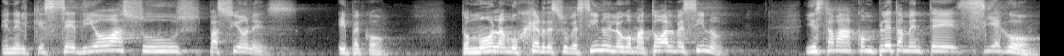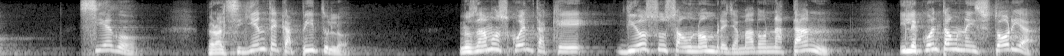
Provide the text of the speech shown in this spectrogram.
en el que cedió a sus pasiones y pecó. Tomó la mujer de su vecino y luego mató al vecino y estaba completamente ciego, ciego. Pero al siguiente capítulo nos damos cuenta que Dios usa a un hombre llamado Natán y le cuenta una historia.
